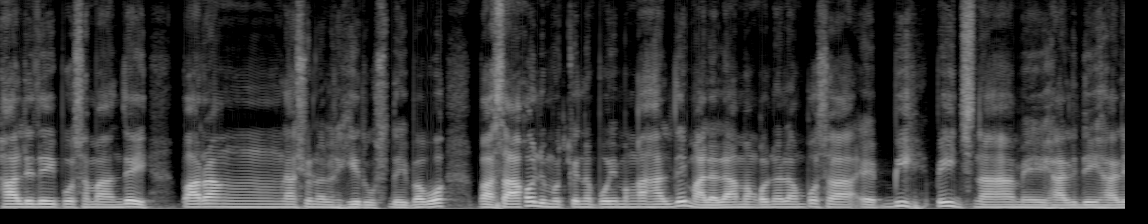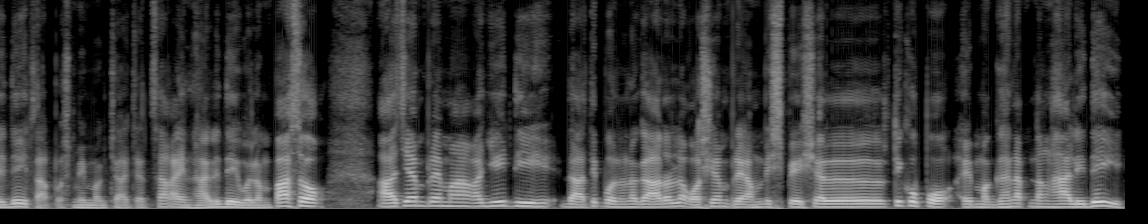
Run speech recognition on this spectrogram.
Holiday po sa Monday. Parang National Heroes Day pa po. Basta ako, limot ko na po yung mga holiday. Malalaman ko na lang po sa FB page na may holiday holiday. Tapos may magchat-chat sa akin. Holiday, walang pasok. At uh, syempre mga ka-JT, dati po nung nag-aaral ako, syempre ang specialty ko po ay maghanap ng holiday.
